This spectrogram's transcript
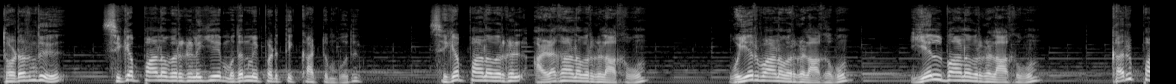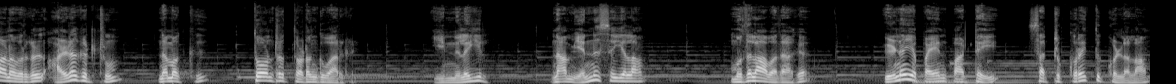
தொடர்ந்து சிகப்பானவர்களையே முதன்மைப்படுத்தி காட்டும்போது சிகப்பானவர்கள் அழகானவர்களாகவும் உயர்வானவர்களாகவும் இயல்பானவர்களாகவும் கருப்பானவர்கள் அழகற்றும் நமக்கு தோன்றத் தொடங்குவார்கள். இந்நிலையில் நாம் என்ன செய்யலாம்? முதலாவதாக இணைய பயன்பாட்டை சற்று குறைத்து கொள்ளலாம்.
